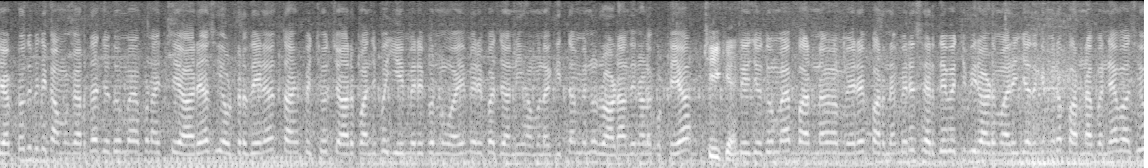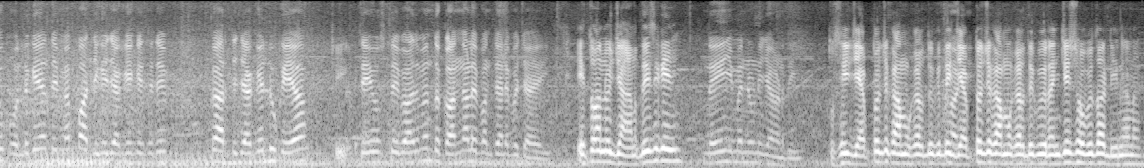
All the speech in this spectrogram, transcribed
ਜੈਪਟੋ ਦੇ ਵਿੱਚ ਕੰਮ ਕਰਦਾ ਜਦੋਂ ਮੈਂ ਆਪਣਾ ਇੱਥੇ ਆ ਰਿਹਾ ਸੀ ਆਰਡਰ ਦੇਣ ਤਾਂ ਇਹ ਪਿੱਛੋਂ ਚਾਰ ਪੰਜ ਭਈਏ ਮੇਰੇ ਪਰ ਨੂੰ ਆਏ ਮੇਰੇ ਪਰ ਜਾਨੀ ਹਮਲਾ ਕੀਤਾ ਮੈਨੂੰ ਰਾੜਾਂ ਦੇ ਨਾਲ ਕੁੱਟਿਆ। ਠੀਕ ਹੈ। ਤੇ ਜਦੋਂ ਮੈਂ ਪਰਨ ਮੇਰੇ ਪਰਨ ਮੇਰੇ ਸਿਰ ਦੇ ਵਿੱਚ ਵੀ ਰਾੜ ਮਾਰੀ ਜਦ ਕਿ ਮੇਰਾ ਪਰਨਾ ਬੰਨਿਆ ਵਾ ਸੀ ਉਹ ਖੁੱਲ ਗਿਆ ਤੇ ਮੈਂ ਭੱਜ ਕੇ ਜਾ ਕੇ ਕਿਸੇ ਦੇ ਘਰ 'ਚ ਜਾ ਕੇ ਲੁਕਿਆ। ਤੇ ਉਸ ਤੋਂ ਬਾਅਦ ਮੈਨੂੰ ਦੁਕਾਨ ਵਾਲੇ ਬੰਦਿਆਂ ਨੇ ਬਚਾਇਆ ਜੀ। ਇਹ ਤੁਹਾਨੂੰ ਜਾਣਦੇ ਸੀਗੇ ਜੀ? ਨਹੀਂ ਜੀ ਮੈਨੂੰ ਨਹੀਂ ਜਾਣਦੀ ਤੁਸੀਂ ਜੈਪਟੋ 'ਚ ਕੰਮ ਕਰਦੇ ਹੋ ਕਿਤੇ ਜੈਪਟੋ 'ਚ ਕੰਮ ਕਰਦੇ ਕੋਈ ਰੰਜਿਸ਼ ਹੋਵੇ ਤੁਹਾਡੀ ਇਹਨਾਂ ਨਾਲ?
